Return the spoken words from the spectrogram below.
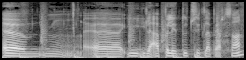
il, il a appelé tout de suite la personne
